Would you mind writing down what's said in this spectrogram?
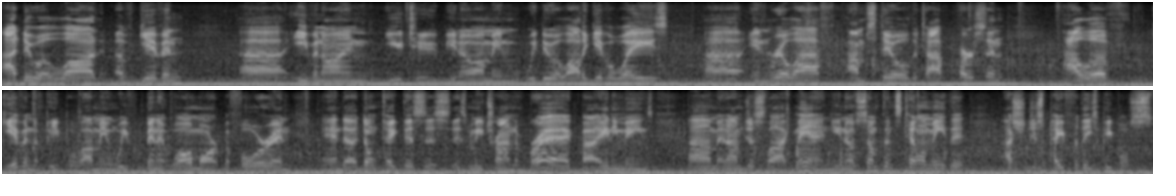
i do a lot of giving uh, even on youtube you know i mean we do a lot of giveaways uh, in real life. I'm still the type of person i love giving to people. I mean, we've been at Walmart before, and and uh, don't take this as, as me trying to brag by any means. Um, and I'm just like, man, you know, something's telling me that I should just pay for these people's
